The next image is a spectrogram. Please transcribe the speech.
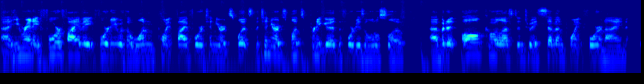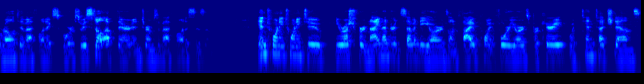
Uh, he ran a 4.58 with a 1.54 10 yard split. So the 10 yard split's pretty good. The 40 is a little slow, uh, but it all coalesced into a 7.49 relative athletic score. So he's still up there in terms of athleticism. In 2022, he rushed for 970 yards on 5.4 yards per carry with 10 touchdowns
